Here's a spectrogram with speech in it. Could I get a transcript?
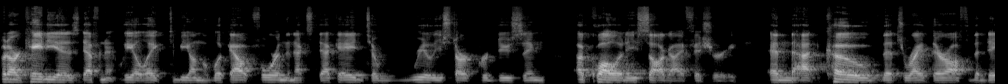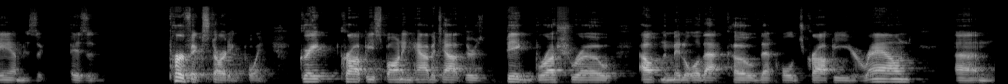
but Arcadia is definitely a lake to be on the lookout for in the next decade to really start producing a quality saugeye fishery. And that cove that's right there off of the dam is a is a perfect starting point. Great crappie spawning habitat. There's big brush row out in the middle of that cove that holds crappie year round. Um,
